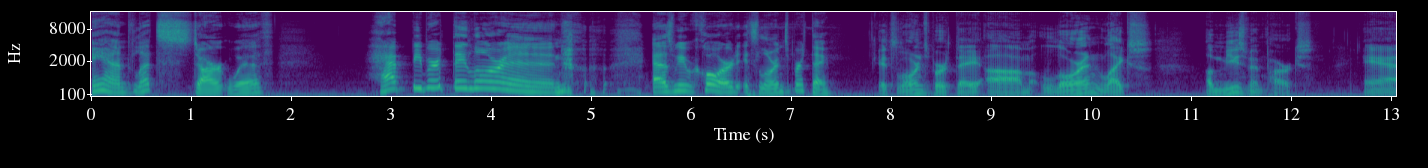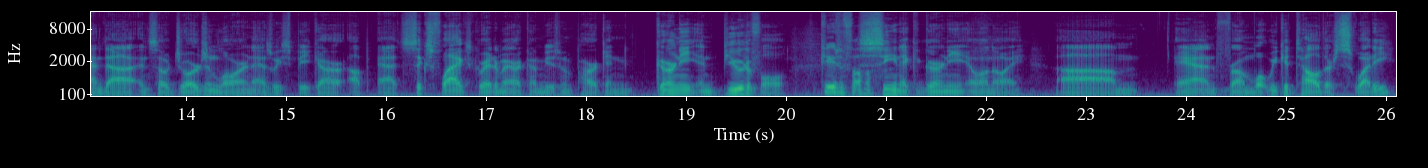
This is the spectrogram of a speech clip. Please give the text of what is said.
And let's start with Happy birthday, Lauren! As we record, it's Lauren's birthday. It's Lauren's birthday. Um, Lauren likes amusement parks. And uh, and so George and Lauren, as we speak, are up at Six Flags Great America Amusement Park in Gurnee, in beautiful, Beautiful. scenic Gurnee, Illinois. Um, and from what we could tell, they're sweaty,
